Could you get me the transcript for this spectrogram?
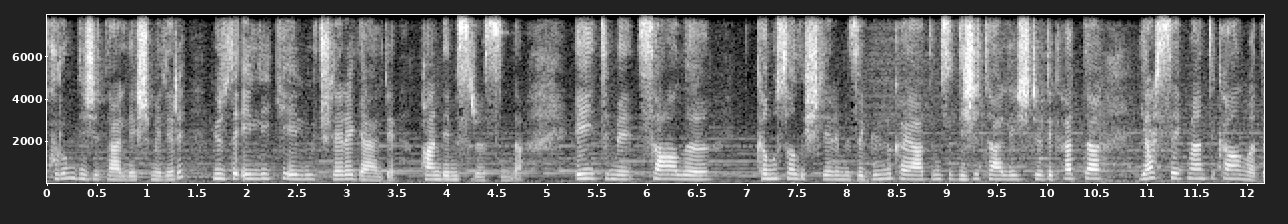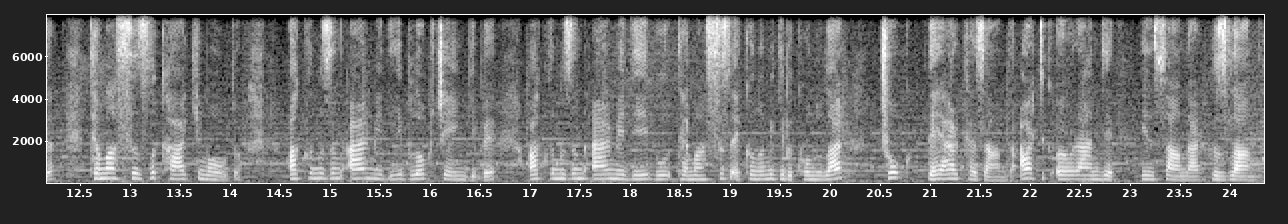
kurum dijitalleşmeleri %52-53'lere geldi pandemi sırasında. Eğitimi, sağlığı, kamusal işlerimizi, günlük hayatımızı dijitalleştirdik. Hatta yaş segmenti kalmadı. Temassızlık hakim oldu aklımızın ermediği blockchain gibi, aklımızın ermediği bu temassız ekonomi gibi konular çok değer kazandı. Artık öğrendi insanlar, hızlandı.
